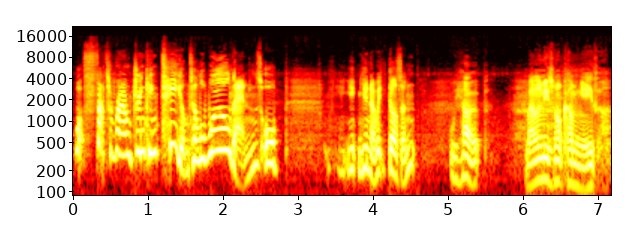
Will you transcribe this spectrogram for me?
What, sat around drinking tea until the world ends? Or. Y- you know, it doesn't. We hope. Melanie's not coming either.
